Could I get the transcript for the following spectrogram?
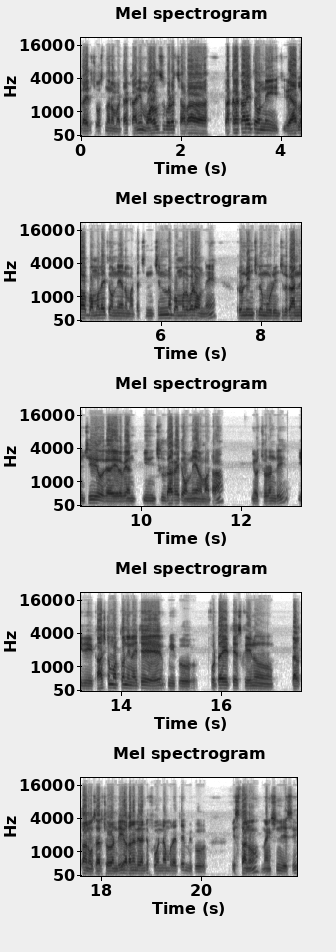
ఇలా అయితే చూస్తున్నాను అనమాట కానీ మోడల్స్ కూడా చాలా రకరకాలైతే ఉన్నాయి. వేల బొమ్మలు అయితే ఉన్నాయి అనమాట చిన్న చిన్న బొమ్మలు కూడా ఉన్నాయి. రెండు ఇంచులు మూడు ఇంచులు కాని నుంచి ఒక ఇరవై ఇంచుల దాకా అయితే ఉన్నాయి అనమాట ఇక చూడండి ఇది కాస్ట్ మొత్తం నేనైతే మీకు ఫోటో అయితే స్క్రీన్ పెడతాను. ఒకసారి చూడండి. అలానే లేదంటే ఫోన్ నెంబర్ అయితే మీకు ఇస్తాను మెన్షన్ చేసి.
